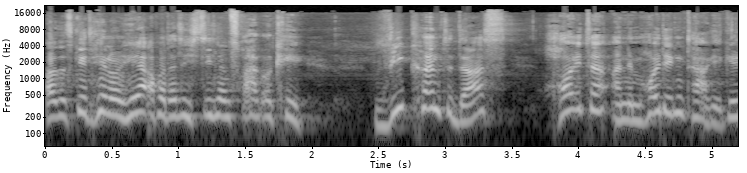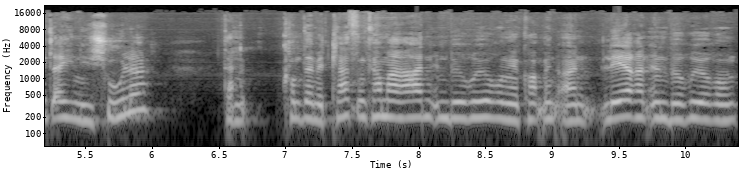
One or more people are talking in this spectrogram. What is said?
also es geht hin und her, aber dass ich sie dann frage, okay, wie könnte das heute, an dem heutigen Tag, ihr geht gleich in die Schule, dann kommt er mit Klassenkameraden in Berührung, er kommt mit einem Lehrern in Berührung.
